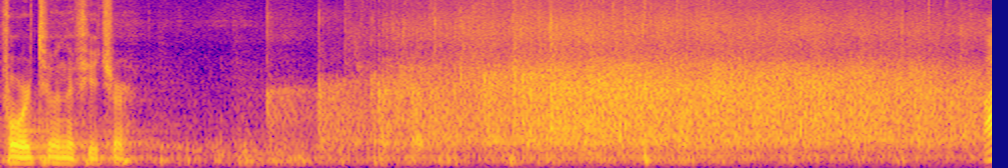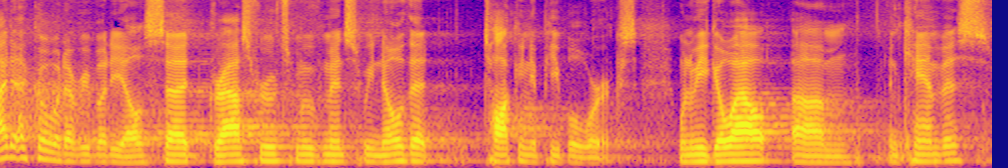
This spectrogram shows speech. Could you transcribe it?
forward to in the future. I'd echo what everybody else said. Grassroots movements, we know that talking to people works. When we go out um, and canvas,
